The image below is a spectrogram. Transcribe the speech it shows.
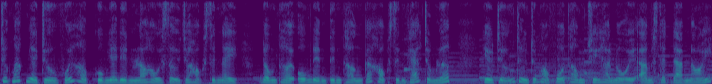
Trước mắt nhà trường phối hợp cùng gia đình lo hậu sự cho học sinh này, đồng thời ổn định tinh thần các học sinh khác trong lớp. Hiệu trưởng trường Trung học phổ thông chuyên Hà Nội Amsterdam nói.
